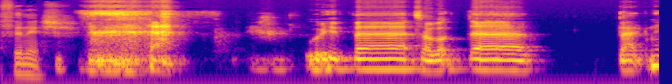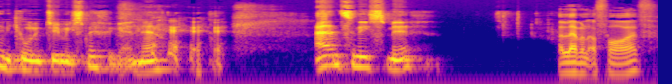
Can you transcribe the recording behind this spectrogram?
finish. with uh, so I've got uh, back nearly calling Jimmy Smith again now. Anthony Smith, 11 to 5,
